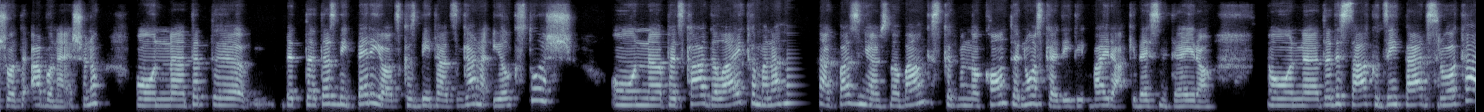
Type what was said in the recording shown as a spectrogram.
šo abonēšanu. Un tad, bet tas bija periods, kas bija tāds gana ilgstošs. Un pēc kāda laika man atnāk paziņojums no bankas, ka man no konta ir noskaitīti vairāki desmit eiro. Un tad es sāku dzīt pēdas rokā,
